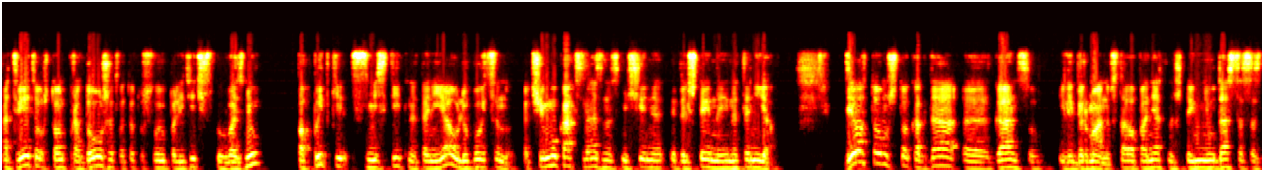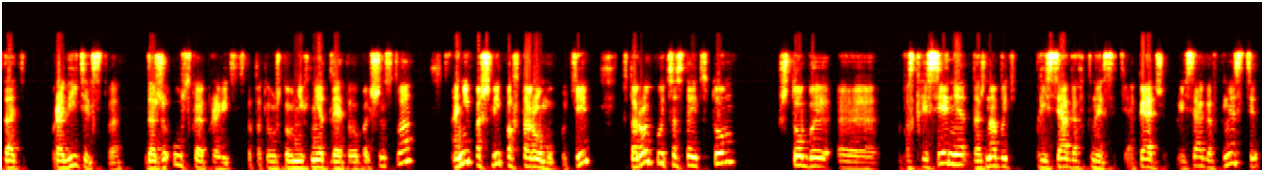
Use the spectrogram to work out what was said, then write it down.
ответил, что он продолжит вот эту свою политическую возню, попытки сместить Натаньяу любой ценой. Почему, как связано смещение Эдельштейна и Натаньяу? Дело в том, что когда э, Гансу и Либерману стало понятно, что им не удастся создать правительство, даже узкое правительство, потому что у них нет для этого большинства, они пошли по второму пути. Второй путь состоит в том, чтобы э, в воскресенье должна быть присяга в Кнессете. Опять же, присяга в Кнессете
